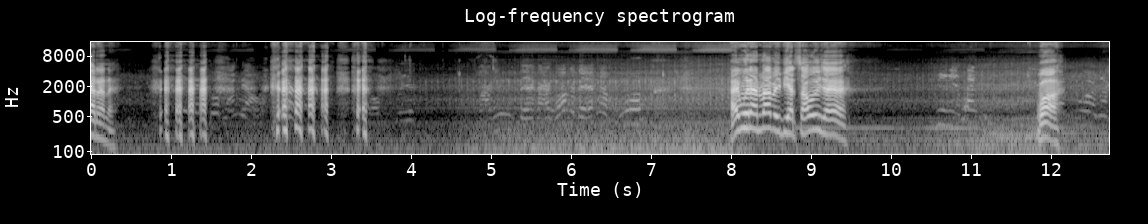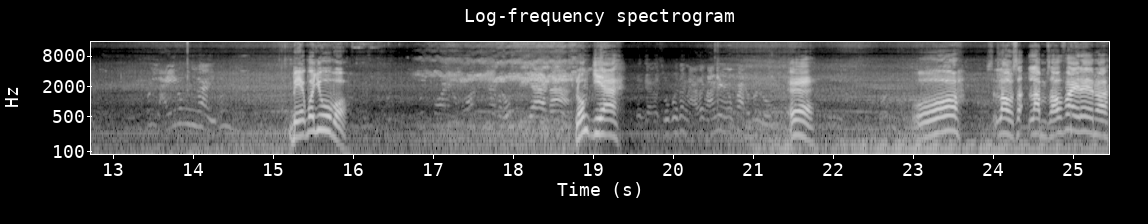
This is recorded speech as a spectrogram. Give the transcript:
ร์นั่นน่ะ ไอ้มือนั้นว่าไปเบียดเสาใช่ไหมว่า มันไหลลงไหลมัน เบรกว่าอยู่บ่ ลงเกียร์นะ หลงเกียร์ เดี๋ยวสูบไปทางหน้าทางหลังนี่เขาคาดว่ามันลง เออ โอ้เราสลำเสาไฟได้เนาะ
